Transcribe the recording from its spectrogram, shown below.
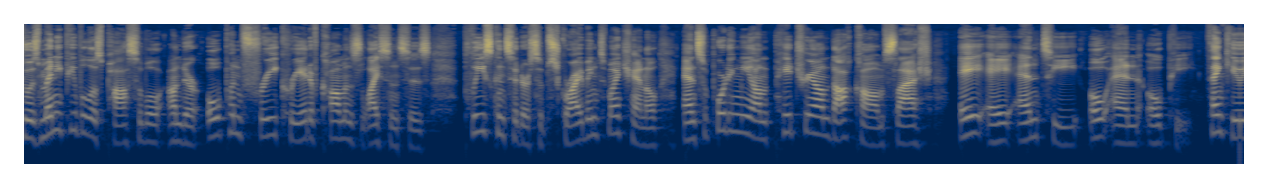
to as many people as possible under open free Creative Commons licenses, please consider subscribing to my channel and supporting me on patreon.com slash A-A-N-T-O-N-O-P. Thank you.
